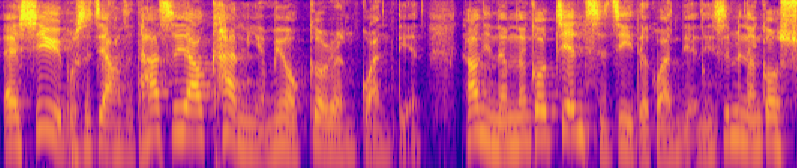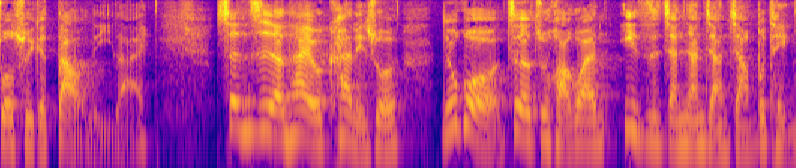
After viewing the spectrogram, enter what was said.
诶，西语不是这样子，他是要看你有没有个人观点，然后你能不能够坚持自己的观点，你是不是能够说出一个道理来。甚至呢，他有看你说，如果这个主考官一直讲讲讲讲不停，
